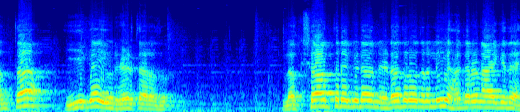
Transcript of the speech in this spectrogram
ಅಂತ ಈಗ ಇವ್ರು ಹೇಳ್ತಾ ಇರೋದು. ಲಕ್ಷಾಂತರ ಗಿಡ ನೆಡೋದ್ರಲ್ಲಿ ಹಗರಣ ಆಗಿದೆ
